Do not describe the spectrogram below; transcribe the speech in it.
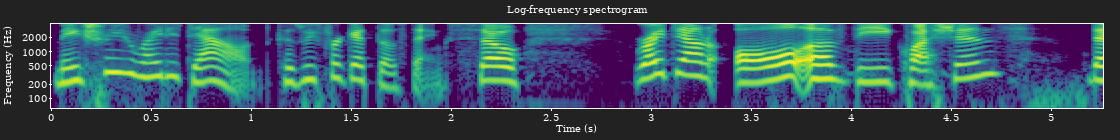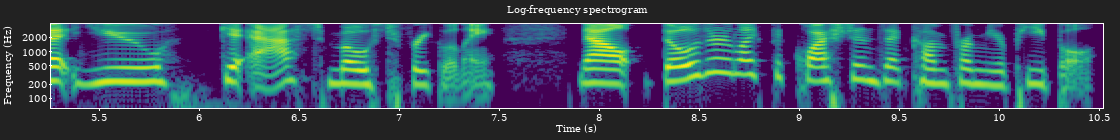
make sure you write it down because we forget those things. So, write down all of the questions that you get asked most frequently. Now, those are like the questions that come from your people.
